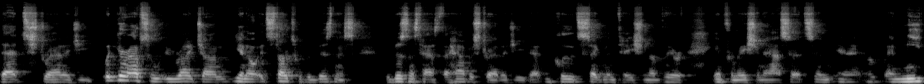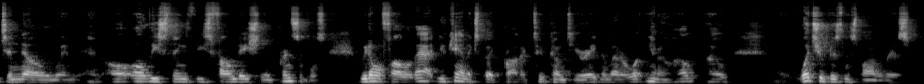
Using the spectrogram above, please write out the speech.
that strategy. But you're absolutely right, John. You know, it starts with the business. The business has to have a strategy that includes segmentation of their information assets and, uh, and need to know and, and all, all, these things, these foundational principles. We don't follow that. You can't expect product to come to your aid no matter what, you know, how, how what your business model is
